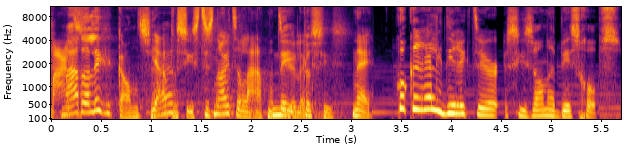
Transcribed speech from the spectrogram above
maar, maar daar liggen kansen. Ja, hè? precies. Het is nooit te laat natuurlijk. Nee, precies. Nee. Cockerelli-directeur Suzanne Bisschops.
